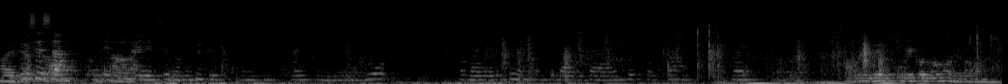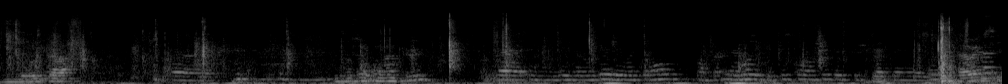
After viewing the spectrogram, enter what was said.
Ouais, Oui, c'est ça. Ok, C'est ça, hein. allez, c'est bon. Du coup, on va vérifier, mais je pense que as fait la même chose pour ça. Oui. Alors, vous les avez trouvés comment alors, les avocats Ils vous ont convaincus Bah, les avocats des requérants, enfin, personnellement, j'étais plus convaincue que ce que je passais. Ah ouais, aussi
